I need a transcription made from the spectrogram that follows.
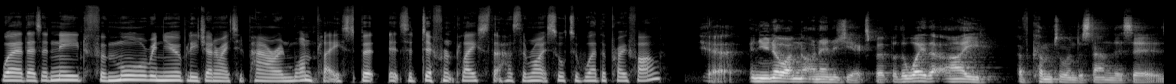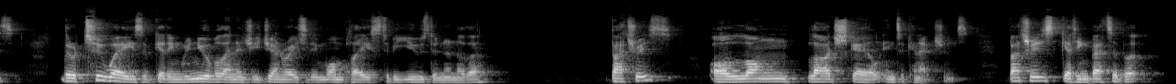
where there's a need for more renewably generated power in one place, but it's a different place that has the right sort of weather profile? Yeah. And you know, I'm not an energy expert, but the way that I have come to understand this is there are two ways of getting renewable energy generated in one place to be used in another batteries or long, large scale interconnections. Batteries getting better, but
